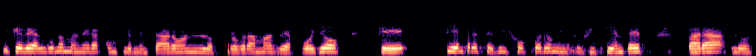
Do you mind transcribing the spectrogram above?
y que de alguna manera complementaron los programas de apoyo que siempre se dijo fueron insuficientes para los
